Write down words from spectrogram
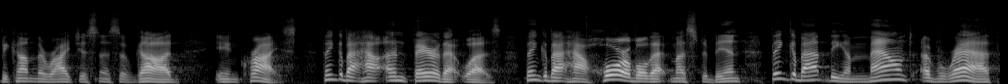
become the righteousness of God in Christ. Think about how unfair that was. Think about how horrible that must have been. Think about the amount of wrath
